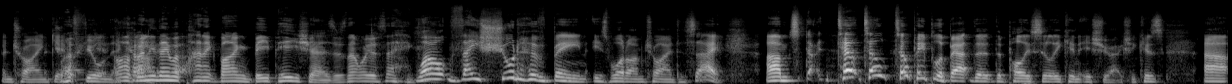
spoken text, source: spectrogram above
and try and get fuel in their oh, car. If only they were panic buying BP shares. Is that what you're saying? Well, they should have been, is what I'm trying to say. Um, so tell tell tell people about the the polysilicon issue actually, because uh,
